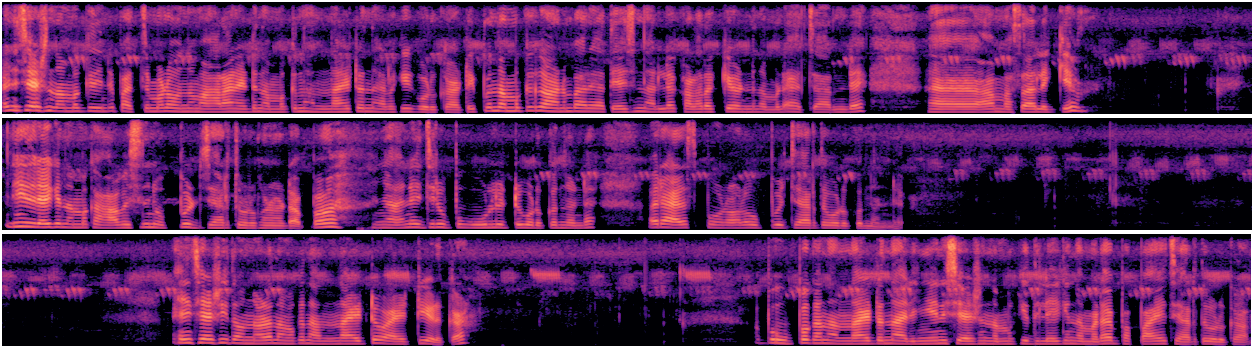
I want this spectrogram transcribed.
അതിനുശേഷം നമുക്ക് ഇതിന്റെ പച്ചമുളക് ഒന്ന് മാറാനായിട്ട് നമുക്ക് നന്നായിട്ടൊന്ന് ഇളക്കി കൊടുക്കാം കേട്ടോ. ഇപ്പം നമുക്ക് കാണുമ്പോൾ അറിയാം അത്യാവശ്യം നല്ല കളറൊക്കെ ഉണ്ട് നമ്മുടെ അച്ചാറിന്റെ ആ മസാലയ്ക്ക്. ഇനി ഇതിലേക്ക് നമുക്ക് ആവശ്യത്തിന് ഉപ്പ് ചേർത്ത് കൊടുക്കണം കേട്ടോ. അപ്പോൾ ഞാൻ ഇച്ചിരി ഉപ്പ് കൂടുതലിട്ട് കൊടുക്കുന്നുണ്ട്. ഒരര സ്പൂണോളം ഉപ്പ് ചേർത്ത് കൊടുക്കുന്നുണ്ട്. അതിനുശേഷം ഇതൊന്നുകൂടെ നമുക്ക് നന്നായിട്ട് വഴറ്റിയെടുക്കാം. അപ്പോൾ ഉപ്പൊക്കെ നന്നായിട്ടൊന്ന് അരിഞ്ഞതിന് ശേഷം നമുക്കിതിലേക്ക് നമ്മുടെ പപ്പായ ചേർത്ത് കൊടുക്കാം.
